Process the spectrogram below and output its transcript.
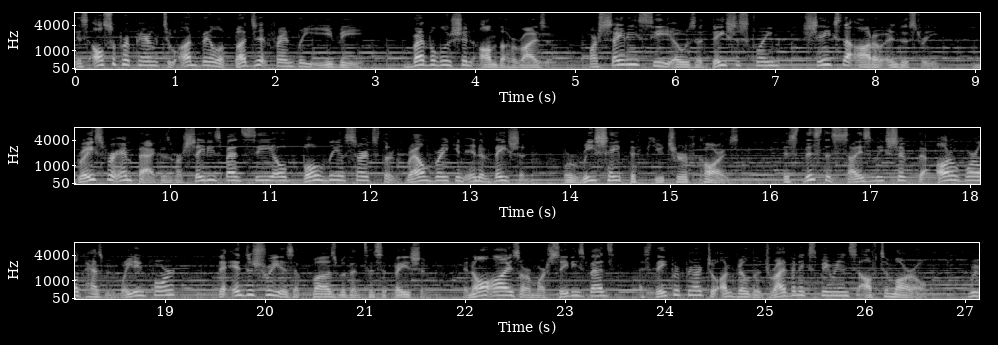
is also preparing to unveil a budget-friendly EV. Revolution on the horizon. Mercedes CEO's audacious claim shakes the auto industry. Brace for impact as Mercedes-Benz CEO boldly asserts their groundbreaking innovation will reshape the future of cars. Is this the seismic shift the auto world has been waiting for? The industry is abuzz with anticipation, and all eyes are on Mercedes-Benz as they prepare to unveil the driving experience of tomorrow. We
